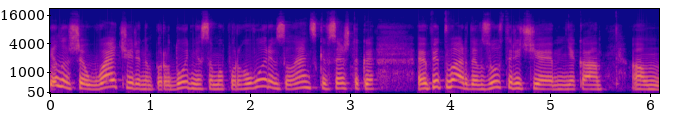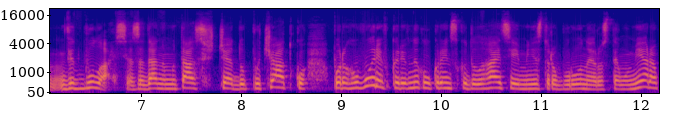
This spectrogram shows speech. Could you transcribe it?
І лише ввечері напередодні самих переговорів Зеленський все ж таки е, підтвердив зустріч, яка ем, відбулася. За даними ТАСС, ще до початку переговорів керівник української делегації, міністр оборони Рустем Умєров,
